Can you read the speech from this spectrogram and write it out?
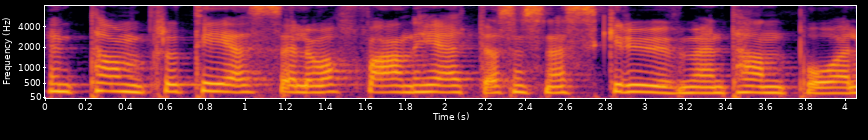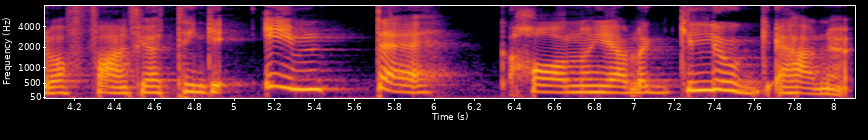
en tandprotes eller vad fan det heter, alltså en sån här skruv med en tand på eller vad fan. För jag tänker inte ha någon jävla glugg här nu.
